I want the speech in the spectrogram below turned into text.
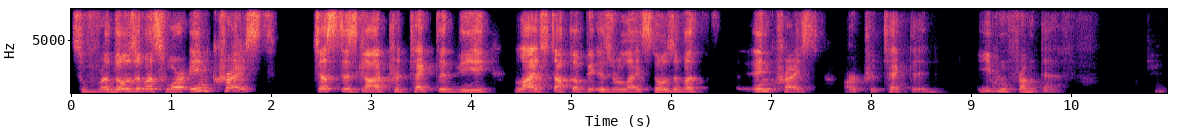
So, for those of us who are in Christ, just as God protected the livestock of the Israelites, those of us in Christ are protected even from death. Okay.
